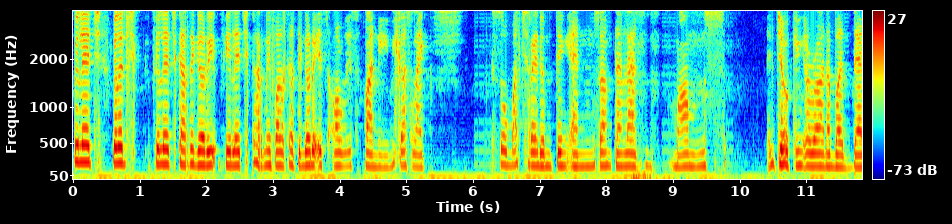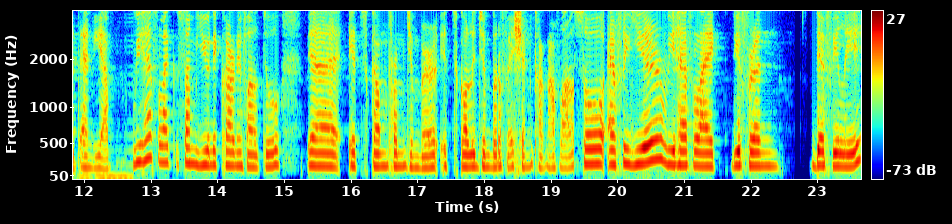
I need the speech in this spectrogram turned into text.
village village village category village carnival category is always funny because like so much random thing and sometimes like moms joking around about that and yeah. We have like some unique carnival too yeah it's come from Jember. It's called Jember Fashion Carnival so every year we have like different defile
